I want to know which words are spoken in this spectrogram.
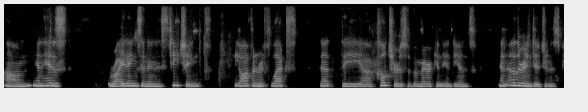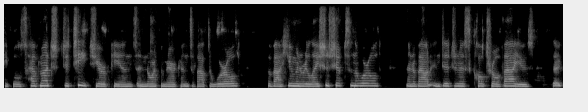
Um, in his writings and in his teachings, he often reflects that the uh, cultures of American Indians and other indigenous peoples have much to teach Europeans and North Americans about the world, about human relationships in the world, and about indigenous cultural values that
